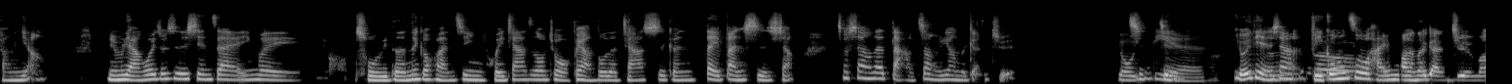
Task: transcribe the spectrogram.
洋洋。你们两位就是现在因为处于的那个环境，回家之后就有非常多的家事跟待办事项，就像在打仗一样的感觉。有一点，有一点像比工作还忙的感觉吗？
